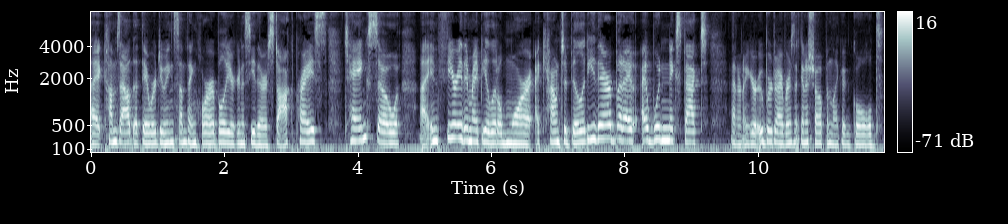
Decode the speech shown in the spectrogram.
uh, it comes out that they were doing something horrible, you're going to see their stock price tank. So, uh, in theory, there might be a little more accountability there, but I, I wouldn't expect, I don't know, your Uber driver isn't going to show up in like a gold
